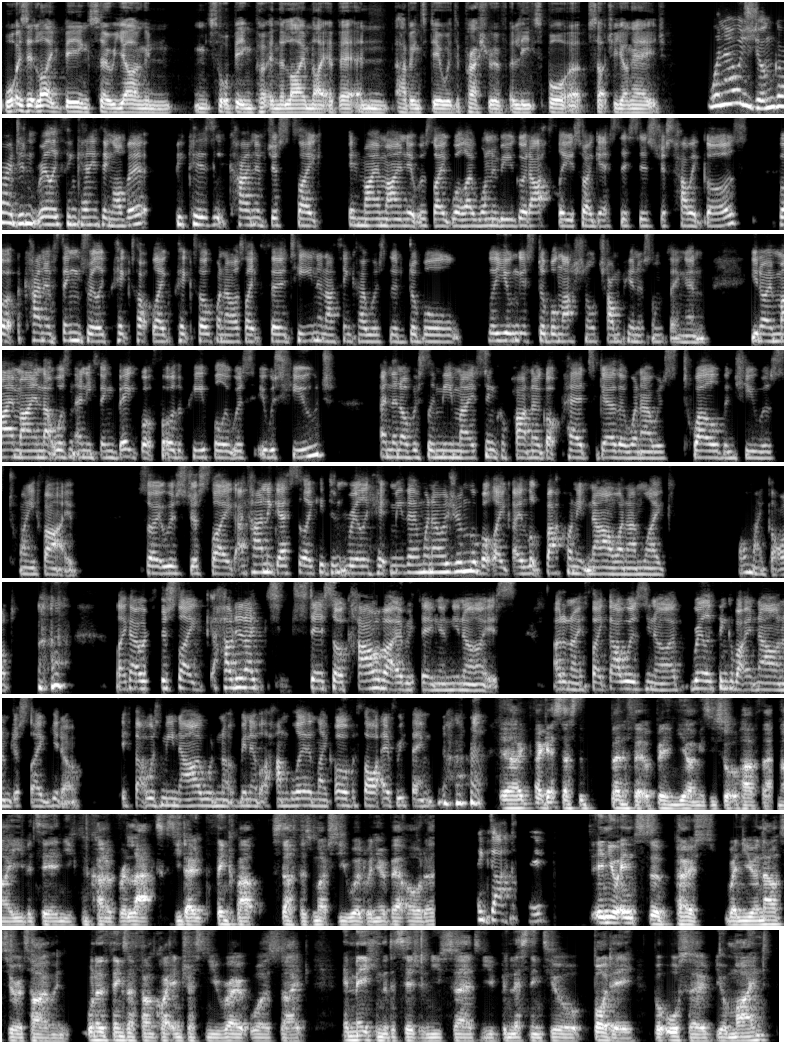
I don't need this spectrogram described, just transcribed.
what is it like being so young and sort of being put in the limelight a bit and having to deal with the pressure of elite sport at such a young age? When I was younger, I didn't really think anything of it because it kind of just like in my mind, it was like, well, I want to be a good athlete, so I guess this is just how it goes. But kind of things really picked up, like picked up when I was like 13, and I think I was the double, the youngest double national champion or something. And you know, in my mind, that wasn't anything big, but for other people, it was it was huge. And then obviously, me and my synchro partner got paired together when I was 12 and she was 25. So it was just like I kind of guess like it didn't really hit me then when I was younger, but like I look back on it now and I'm like, oh my god, like I was just like, how did I stay so calm about everything? And you know, it's I don't know if like that was you know I really think about it now and I'm just like you know if that was me now, I would not have been able to handle it and like overthought everything. yeah, I, I, guess that's the benefit of being young is you sort of have that naivety and you can kind of relax because you don't think about stuff as much as you would when you're a bit older. Exactly. In your Insta post, when you announced your retirement, one of the things I found quite interesting you wrote was like, in making the decision, you said you've been listening to your body, but also your mind.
